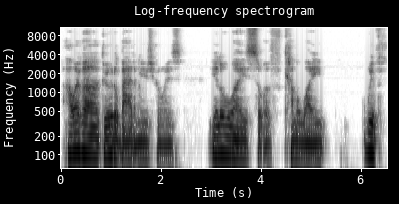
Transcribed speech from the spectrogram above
However good or bad a musical is, you'll always sort of come away with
